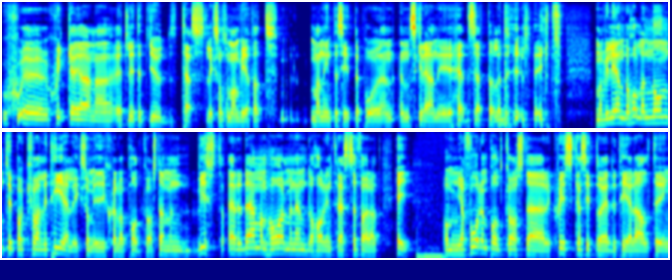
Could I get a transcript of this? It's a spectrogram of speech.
Eh, skicka gärna ett litet ljudtest liksom så man vet att man inte sitter på en, en skränig headset eller dylikt. Man vill ju ändå hålla någon typ av kvalitet liksom i själva podcasten. Men visst, är det där man har men ändå har intresse för att hej, om jag får en podcast där Chris kan sitta och editera allting,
